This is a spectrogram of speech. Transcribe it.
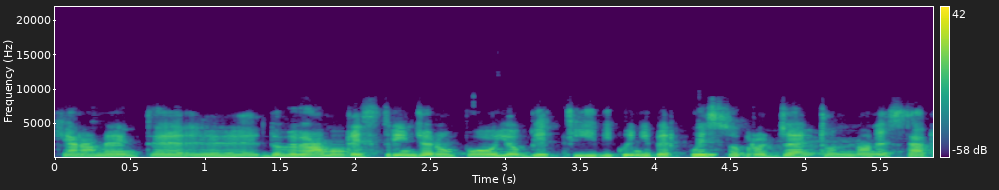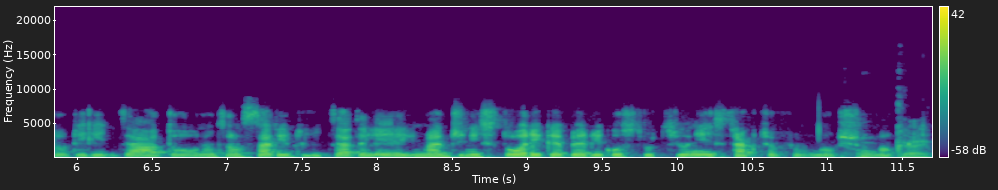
chiaramente eh, dovevamo restringere un po' gli obiettivi, quindi per questo progetto non è stato utilizzato, non sono state utilizzate le immagini storiche per ricostruzioni in structure from motion. Ok. No.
